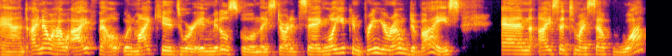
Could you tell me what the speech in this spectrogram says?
and I know how I felt when my kids were in middle school and they started saying, "Well, you can bring your own device." And I said to myself, what?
